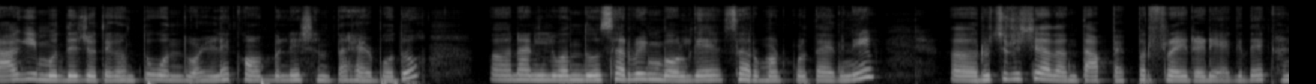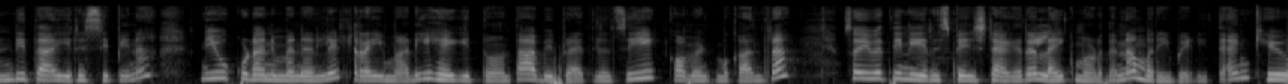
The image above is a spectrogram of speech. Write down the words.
ರಾಗಿ ಮುದ್ದೆ ಜೊತೆಗಂತೂ ಒಂದು ಒಳ್ಳೆ ಕಾಂಬಿನೇಷನ್ ಅಂತ ಹೇಳ್ಬೋದು. ನಾನಿಲ್ಲಿ ಒಂದು ಸರ್ವಿಂಗ್ ಬೌಲ್ಗೆ ಸರ್ವ್ ಮಾಡ್ಕೊಳ್ತಾ ಇದ್ದೀನಿ. ರುಚಿ ರುಚಿಯಾದಂಥ ಪೆಪ್ಪರ್ ಫ್ರೈ ರೆಡಿಯಾಗಿದೆ ಖಂಡಿತ ಈ ರೆಸಿಪಿನ ನೀವು ಕೂಡ ನಿಮ್ಮ ಮನೆಯಲ್ಲಿ ಟ್ರೈ ಮಾಡಿ ಹೇಗಿತ್ತು ಅಂತ ಅಭಿಪ್ರಾಯ ತಿಳಿಸಿ ಕಾಮೆಂಟ್ ಮುಖಾಂತರ. ಸೊ ಇವತ್ತಿನ ಈ ರೆಸಿಪಿ ಇಷ್ಟ ಆಗಿದ್ರೆ ಲೈಕ್ ಮಾಡೋದನ್ನು ಮರಿಬೇಡಿ. ಥ್ಯಾಂಕ್ ಯು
